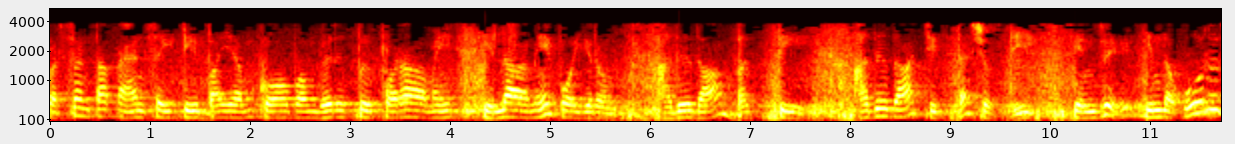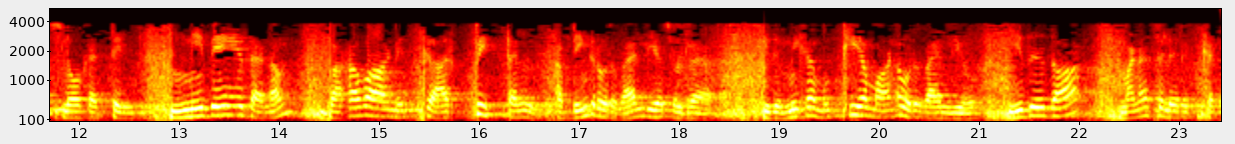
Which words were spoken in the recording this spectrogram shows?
பர்சன்ட் ஆஃப் ஆன்சைட்டி பயம் கோபம் வெறுப்பு பொறாமை எல்லாமே போயிடும் அதுதான் பக்தி. அதுதான் சித்த சுத்தி என்று இந்த ஒரு ஸ்லோகத்தில் நிவேதனம் பகவானுக்கு அர்ப்பித்தல் அப்படிங்கிற ஒரு வேல்யூ சொல்ற இது மிக முக்கியமான ஒரு வேல்யூ இதுதான் மனசில் இருக்கிற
